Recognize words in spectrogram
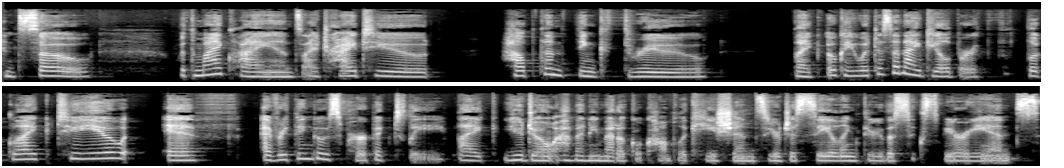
And so, with my clients, I try to help them think through like, okay, what does an ideal birth look like to you if everything goes perfectly? Like you don't have any medical complications. You're just sailing through this experience.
